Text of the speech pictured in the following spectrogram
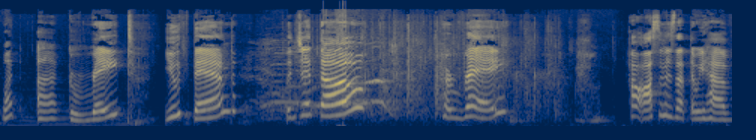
What a great youth band! Legit though? Hooray! How awesome is that that we have,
